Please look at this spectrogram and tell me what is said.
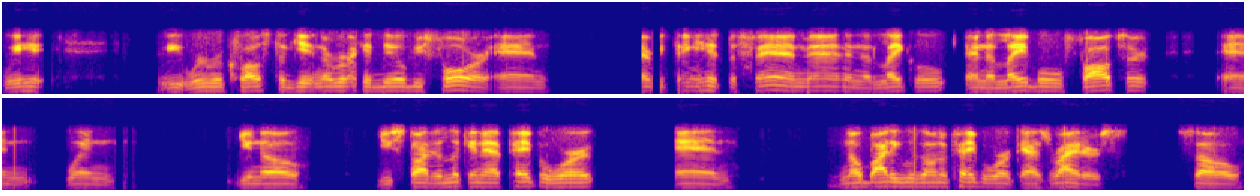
we we we were close to getting a record deal before and everything hit the fan, man, and the label and the label faltered and when you know, you started looking at paperwork and nobody was on the paperwork as writers. So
